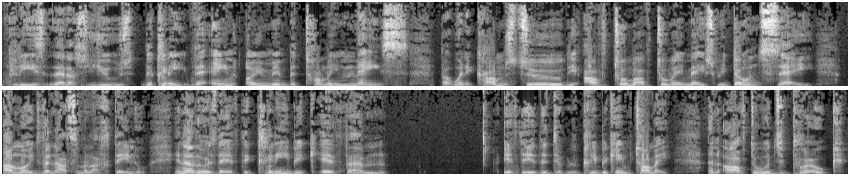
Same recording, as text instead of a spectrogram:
please let us use the kli. There ain't oimim betome mace, but when it comes to the av tuma of tume mace, we don't say amoid v'nasa melachdenu. In other words, if the kli, if um, if the, the, the kli became tomei and afterwards broke,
